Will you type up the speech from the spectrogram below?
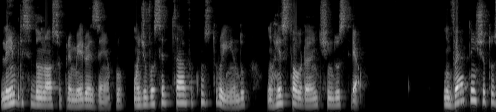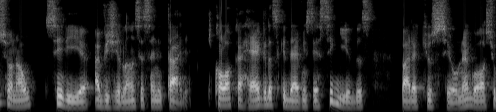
Lembre-se do nosso primeiro exemplo, onde você estava construindo um restaurante industrial. Um veto institucional seria a vigilância sanitária, que coloca regras que devem ser seguidas para que o seu negócio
